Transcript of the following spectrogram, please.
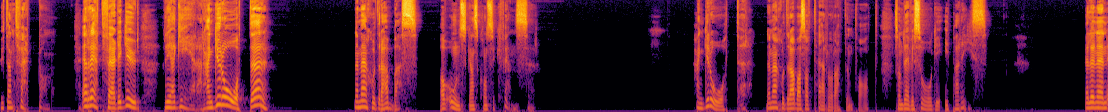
Utan tvärtom. En rättfärdig Gud reagerar, han gråter när människor drabbas av ondskans konsekvenser. Han gråter när människor drabbas av terrorattentat, som det vi såg i, i Paris. Eller när en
